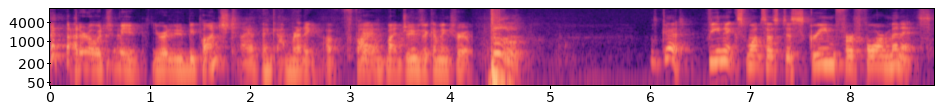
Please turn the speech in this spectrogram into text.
I don't know what you mean. You ready to be punched? I think I'm ready. I've fi- Okay. My dreams are coming true. It was good. Phoenix wants us to scream for four minutes,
